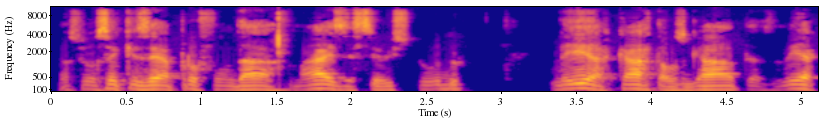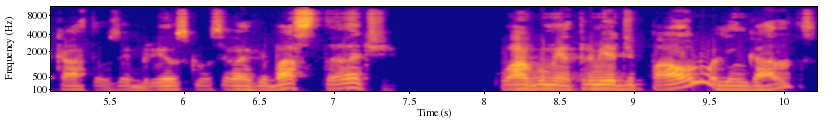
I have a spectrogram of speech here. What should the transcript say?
Então, se você quiser aprofundar mais esse seu estudo, leia a carta aos Gálatas, leia a carta aos Hebreus, que você vai ver bastante o argumento primeiro de Paulo, ali em Gálatas,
